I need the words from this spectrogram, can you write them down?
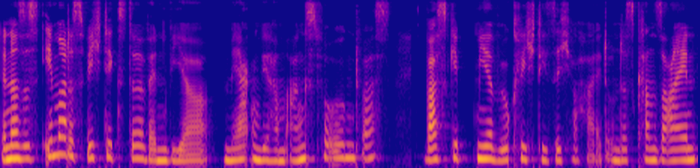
Denn das ist immer das Wichtigste, wenn wir merken, wir haben Angst vor irgendwas. Was gibt mir wirklich die Sicherheit? Und das kann sein,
